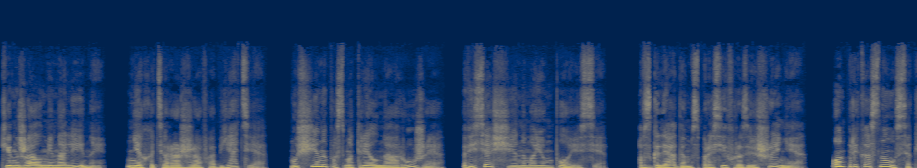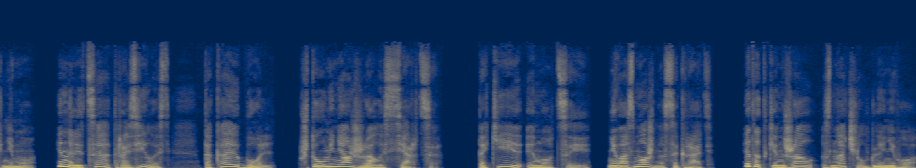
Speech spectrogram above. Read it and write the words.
Кинжал Миналины Нехотя разжав объятия, мужчина посмотрел на оружие, висящее на моем поясе. Взглядом спросив разрешения, он прикоснулся к нему, и на лице отразилась такая боль, что у меня сжалось сердце. Такие эмоции невозможно сыграть. Этот кинжал значил для него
